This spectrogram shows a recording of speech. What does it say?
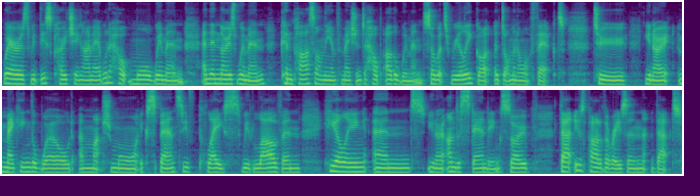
Whereas with this coaching, I'm able to help more women, and then those women can pass on the information to help other women. So it's really got a domino effect to, you know, making the world a much more expansive place with love and healing and, you know, understanding. So, that is part of the reason that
